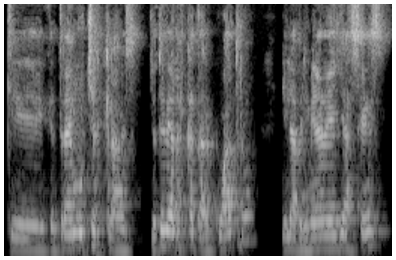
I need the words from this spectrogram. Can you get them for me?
que, trae muchas claves. Yo te voy a rescatar cuatro y la primera de ellas es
